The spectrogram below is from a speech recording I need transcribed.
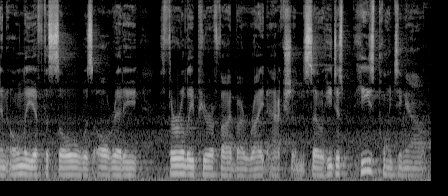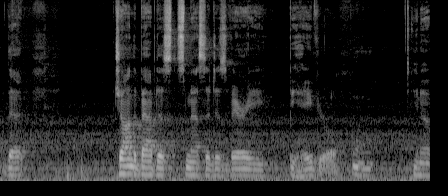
and only if the soul was already thoroughly purified by right action. So he just he's pointing out that John the Baptist's message is very behavioral. You know,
